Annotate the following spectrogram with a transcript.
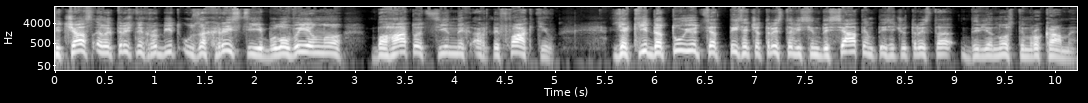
Під час електричних робіт у Захристії було виявлено багато цінних артефактів, які датуються 1380-1390 роками.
